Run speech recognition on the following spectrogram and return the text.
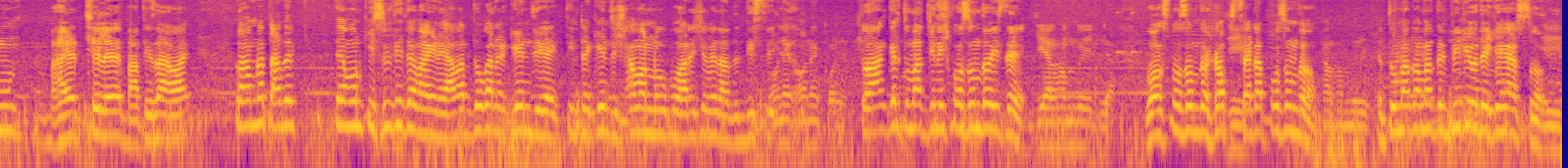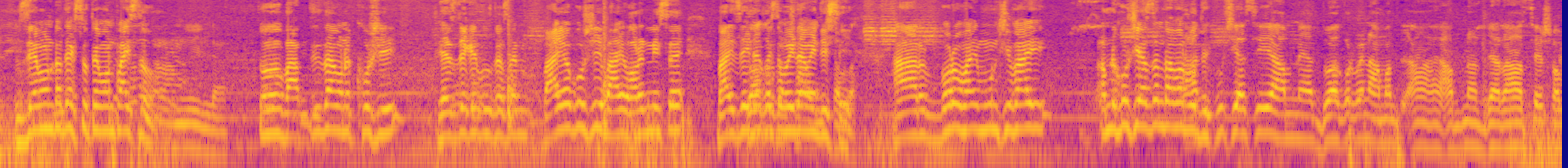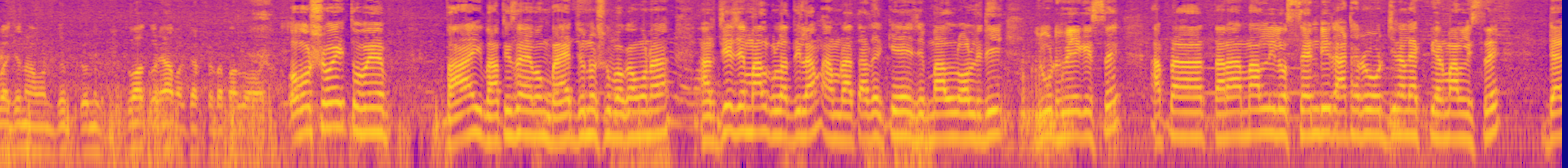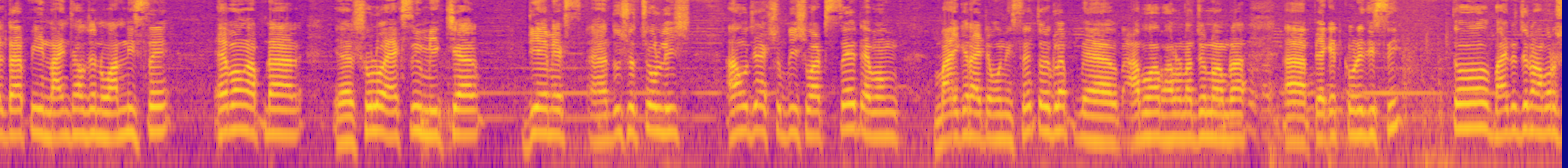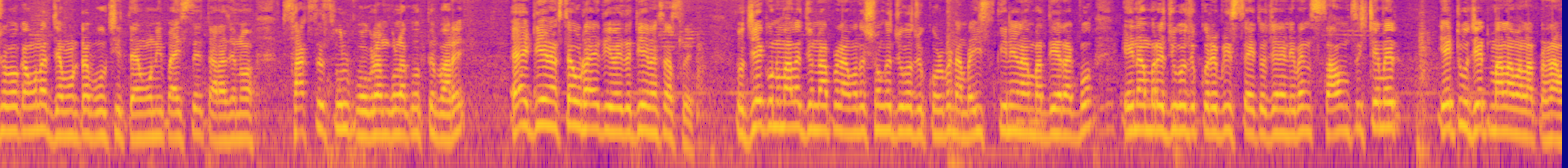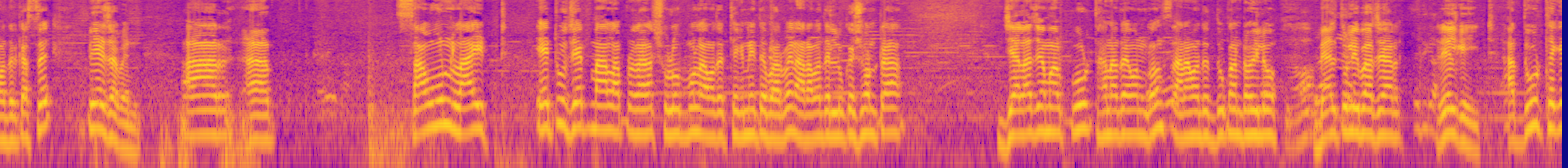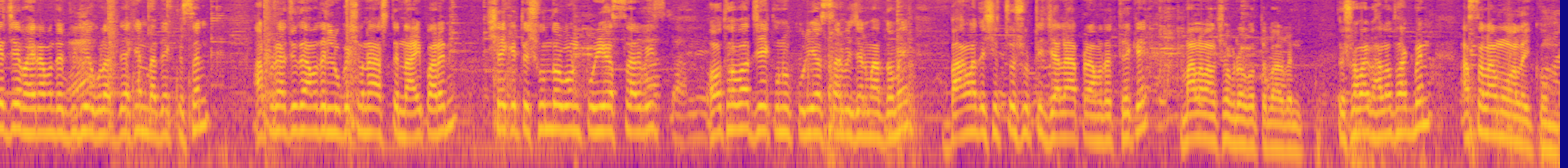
ভাইয়ের ছেলে ভাতিজা হয় তো আমরা তাদের তেমন কিছুই দিতে পারি না আমার দোকানের গেঞ্জি তিনটা গেঞ্জি সামান্য উপহার হিসেবে তাদের দিচ্ছি। তো আঙ্কেল তোমার জিনিস পছন্দ হয়েছে? জি আলহামদুলিল্লাহ। বক্স পছন্দ সব। সেট পছন্দ? তোমরা তো আমাদের ভিডিও দেখে আসছো। যেমনটা দেখছ তেমন পাইছো। আলহামদুলিল্লাহ। তো ভাবতিদা অনেক খুশি। ফেস দেখে বুঝতেছেন। ভাইও খুশি ভাই হরেন নিছে ভাই যেটা করছে ওই দামে দিচ্ছি। আর বড় ভাই মুন্সি ভাই আপনি খুশি আছেন তো আমার প্রতি? খুশি আছি আপনি দোয়া করবেন আমার আপনার যারা আছে সবাই যেন আমাদের জন্য দোয়া করে আমার ব্যবসাটা ভালো হয়। অবশ্যই তবে ভাই ভাতিজা এবং ভাইয়ের জন্য শুভকামনা। আর যে যে মালগুলা দিলাম আমরা তাদেরকে যে মাল অলরেডি লোড হয়ে গেছে। আপনার তারা মাল নিল স্যান্ডির আঠারো অরিজিনাল এক পেয়ার মাল নিচ্ছে Delta P nine thousand one নিচ্ছে এবং আপনার ষোলো এক্সইউ মিক্সচার ডিএমএক্স দুশো চল্লিশ আউজে একশো বিশ ওয়াট সেট এবং মাইকের আইটেমও নিচ্ছে। তো এগুলো আবহাওয়া ভালোনার জন্য আমরা প্যাকেট করে দিচ্ছি। তো ভাইদের জন্য আবারও শুভকামনা, যেমনটা বলছি তেমনই পাইছে। তারা যেন সাকসেসফুল প্রোগ্রামগুলো করতে পারে। এই ডিএমএক্সটা উঠাই দিও, এই যে ডিএমএক্স আছে। তো যে কোনো মালের জন্য আপনারা আমাদের সঙ্গে যোগাযোগ করবেন। আমরা স্ক্রিনে নাম্বার দিয়ে রাখব। এই নাম্বারে যোগাযোগ করে বিস্তারিত জেনে নেবেন। সাউন্ড সিস্টেমের এ টু জেড মালামাল আপনারা আমাদের কাছে পেয়ে যাবেন। আর sound light A to Z মাল আপনারা সুলভ মূল্যে আমাদের থেকে নিতে পারবেন। আর আমাদের লোকেশনটা জেলা জামালপুর, থানা দেওয়ানগঞ্জ, আর আমাদের দোকানটা হইল বেলতলি বাজার রেলগেট আর দূর থেকে যে ভাইরা আমাদের ভিডিওগুলো দেখেন বা দেখতেছেন, আপনারা যদি আমাদের লোকেশনে আসতে নাই পারেন, সেক্ষেত্রে সুন্দরবন কুরিয়ার সার্ভিস অথবা যে কোনো কুরিয়ার সার্ভিসের মাধ্যমে বাংলাদেশের চৌষট্টি জেলায় আপনারা আমাদের থেকে মালামাল সংগ্রহ করতে পারবেন। তো সবাই ভালো থাকবেন। আসসালামু আলাইকুম।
